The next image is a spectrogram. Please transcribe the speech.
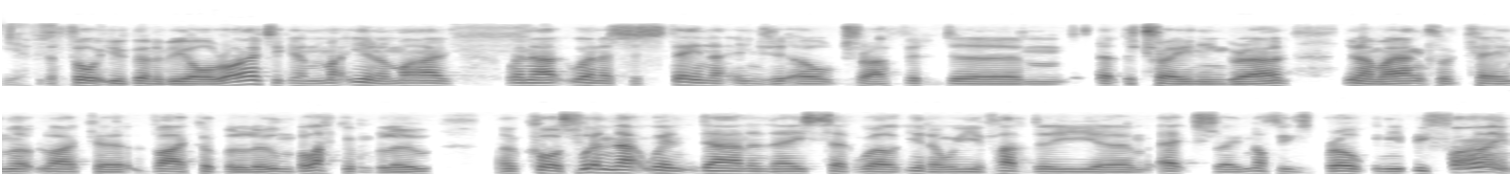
Yes. they thought you were going to be all right again. My, you know, my when I when I sustained that injury at Old Trafford um, at the training ground, you know, my ankle came up like a like a balloon, black and blue, Of course, when that went down and they said, well, you know, you've had the um, X-ray, nothing's broken, you'd be fine.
